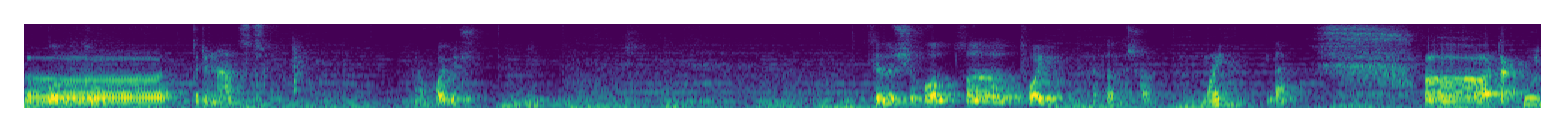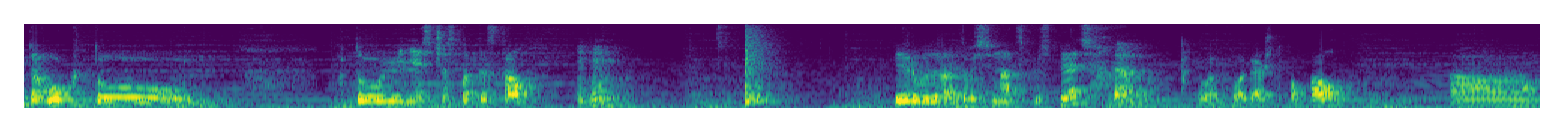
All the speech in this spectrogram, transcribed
Э, 13. Проходишь. Следующий ход э, твой, Картанташа. Мой? Да. Э, Атакую того, кто... кто меня сейчас поддостал. Мгм. Первый удар это 18 плюс 5. Да. Полагаю, что попал. А,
